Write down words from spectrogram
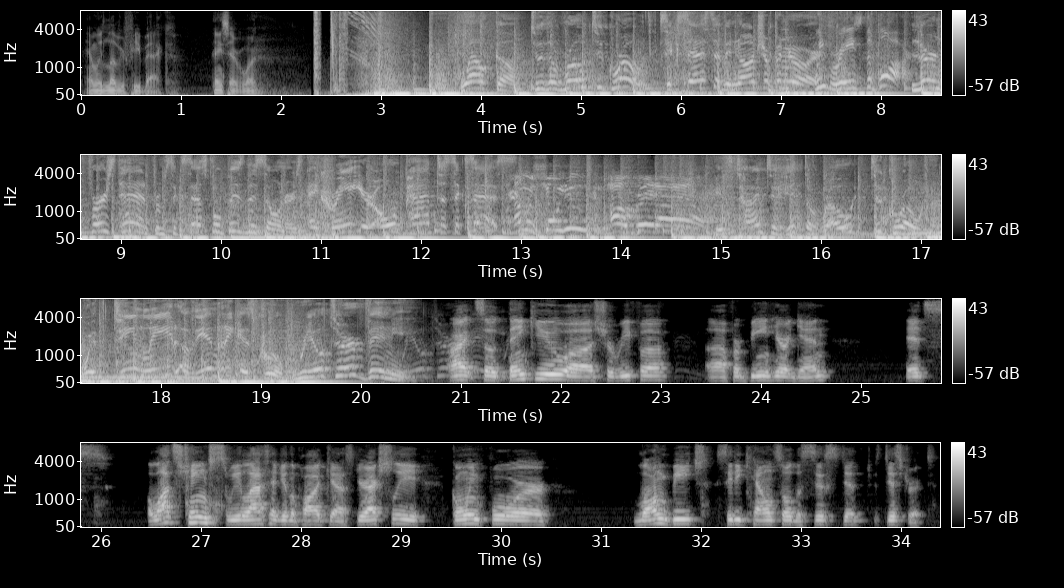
and we love your feedback. Thanks, everyone. Welcome to the road to growth, success of an entrepreneur. We've raised the bar. Learn firsthand from successful business owners and create your own path to success. I'm going to show you how great I am. It's time to hit the road to growth with team lead of the Enriquez Group, Realtor Vinny. All right, so thank you, uh, Sharifa, uh, for being here again. It's a lot's changed since we last had you on the podcast. You're actually going for Long Beach City Council, the sixth di- district.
